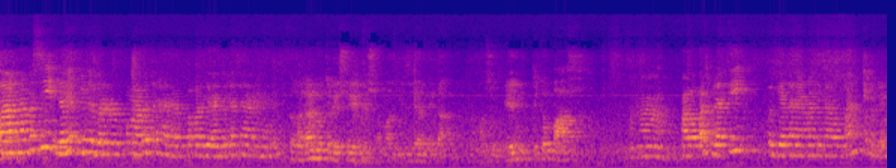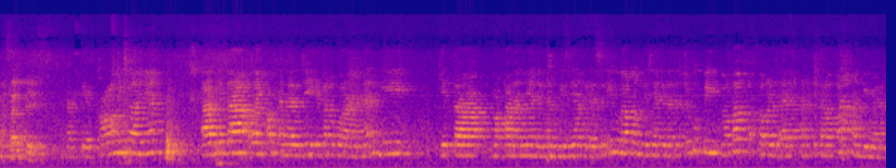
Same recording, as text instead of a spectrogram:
Eh, kenapa sih diet bisa berpengaruh terhadap pekerjaan kita sehari-hari? Karena nutrisi sama gizi yang kita masukin itu pas, Aha. Kalau pas berarti kegiatan yang akan kita lakukan yang efektif. efektif. Kalau misalnya uh, kita lack of energy, kita kekurangan energi, kita makanannya dengan gizi yang tidak seimbang, nutrisi yang tidak tercukupi, maka pekerjaan yang akan kita lakukan akan gimana?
